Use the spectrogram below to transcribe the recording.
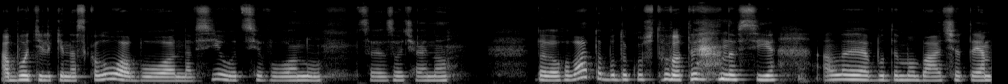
або тільки на скло, або на всі оці. Ну, це, звичайно, дороговато буде коштувати на всі, але будемо бачити.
